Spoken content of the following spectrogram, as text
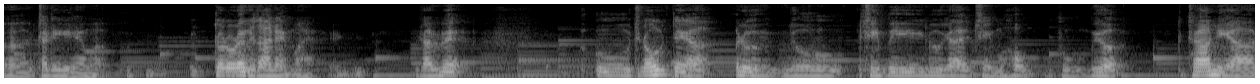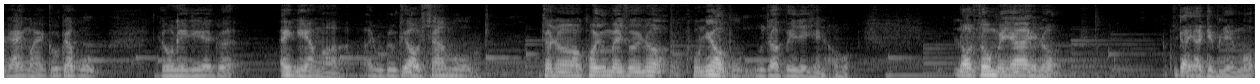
အဲချက်တွေထဲမှာတော်တော်လေးကစားနိုင်ပါတယ်ဒါပေမဲ့ဟိုကျွန်တော်တို့တင်ကအဲ့လိုမျိုးအချိန်ပေးလို့ရတဲ့အချိန်မဟုတ်ဘူးပြီးတော့တခြားနေရာတိုင်းမှာတိုးတက်ဖို့လုံနေတဲ့အတွက်အဲ့နေရာမှာအဲ့လိုလူတယောက်ဆမ်းမှုကျွန်တော်ခေါ်ယူမယ်ဆိုရင်တော့ထုံတယောက်ဦးစားပေးနေချင်တာပေါ့နောက်ဆုံးမရရင်တော့ တရားဒီပလင်မို့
